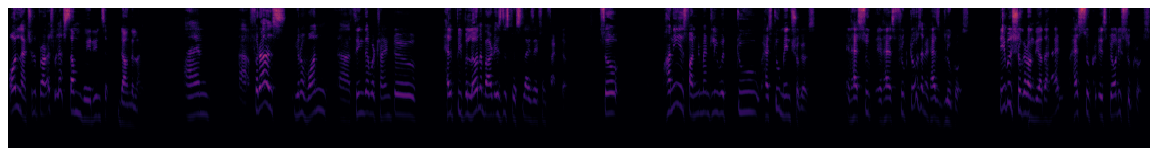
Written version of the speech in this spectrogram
All natural products will have some variance down the line, and uh, for us, you know, one uh, thing that we're trying to help people learn about is this crystallization factor. So, honey is fundamentally with two has two main sugars. It has it has fructose and it has glucose. Table sugar, on the other hand, has sucr- is purely sucrose.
